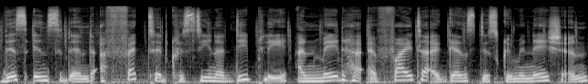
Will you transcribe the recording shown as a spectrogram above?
This incident affected Christina deeply and made her a fighter against discrimination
